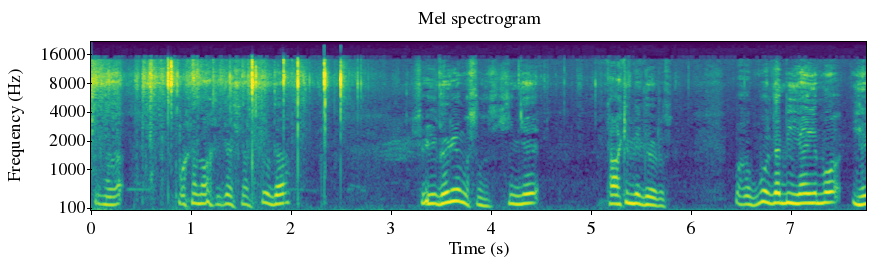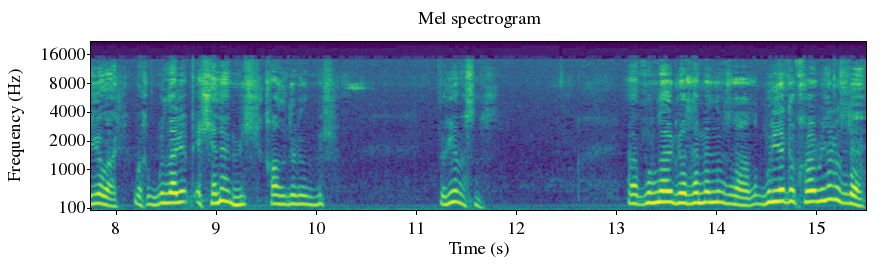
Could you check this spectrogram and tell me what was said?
Şurada, bakın arkadaşlar şurada şeyi görüyor musunuz? Şimdi takip ediyoruz. Bakın burada bir yayılma yeri var. Bakın bunlar hep eşelenmiş, kaldırılmış. Görüyor musunuz? Ya bunları gözlememiz lazım. Buraya da kurabiliriz de.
